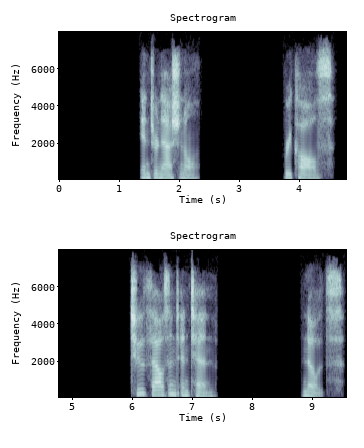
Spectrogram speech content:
International. Recalls. 2010 Notes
